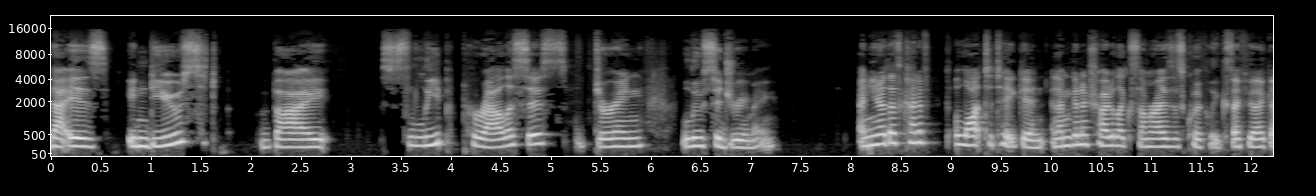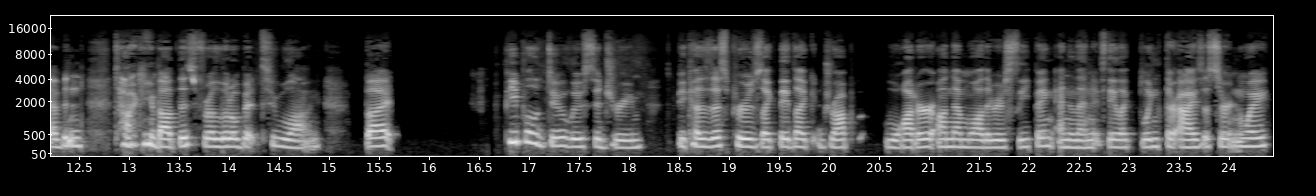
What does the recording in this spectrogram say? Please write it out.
that is induced by sleep paralysis during lucid dreaming. And you know, that's kind of a lot to take in. And I'm going to try to like summarize this quickly because I feel like I've been talking about this for a little bit too long. But people do lucid dream because this proves like they'd like drop water on them while they were sleeping and then if they like blink their eyes a certain way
